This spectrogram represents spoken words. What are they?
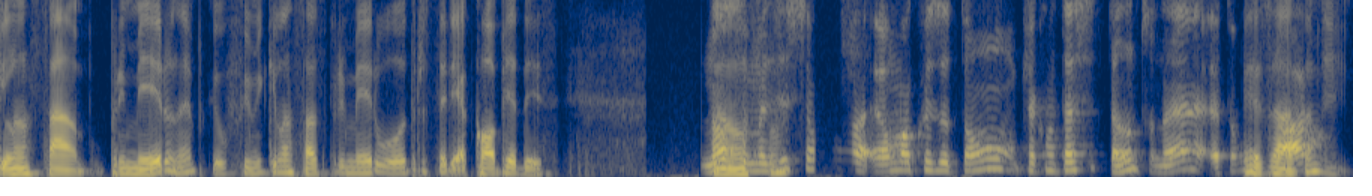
lançar o primeiro, né? Porque o filme que lançasse primeiro, o outro seria cópia desse. Nossa, Não, mas foi- isso é uma, é uma coisa tão que acontece tanto, né? É tão bizarro. Exatamente.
